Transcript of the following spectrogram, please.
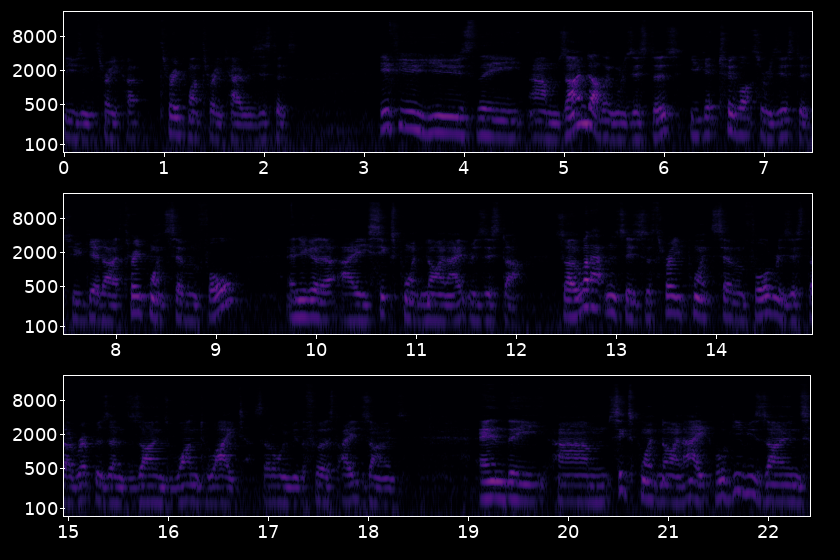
using 3.3k resistors. If you use the um, zone doubling resistors, you get two lots of resistors. You get a 3.74 and you get a, a 6.98 resistor. So what happens is the 3.74 resistor represents zones 1 to 8, so that'll give you the first 8 zones. And the um, 6.98 will give you zones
